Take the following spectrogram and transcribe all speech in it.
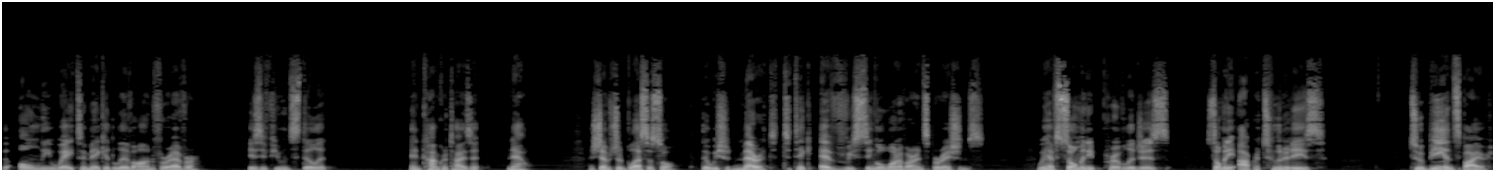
the only way to make it live on forever is if you instill it and concretize it now. Hashem should bless us all that we should merit to take every single one of our inspirations. We have so many privileges, so many opportunities to be inspired.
